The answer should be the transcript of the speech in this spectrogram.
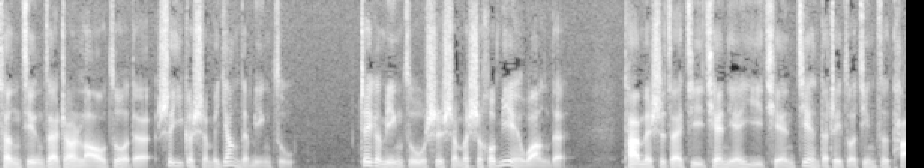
曾经在这儿劳作的是一个什么样的民族？这个民族是什么时候灭亡的？他们是在几千年以前建的这座金字塔。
